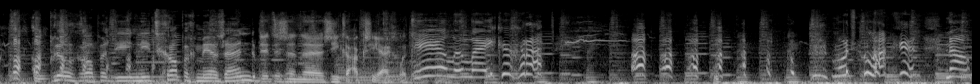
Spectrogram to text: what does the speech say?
Aprilgrappen die niet grappig meer zijn. Dit is een eh, zieke actie eigenlijk. Hele leuke grap. Moet lachen. Nou,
